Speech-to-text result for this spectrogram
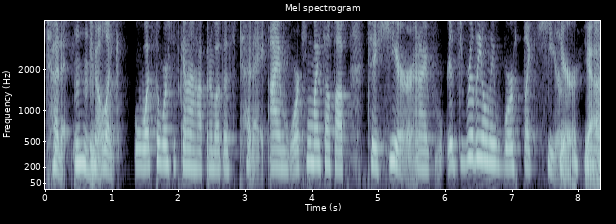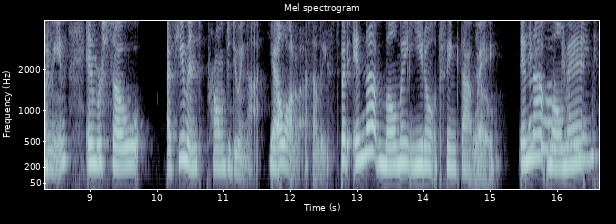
today? Mhm. You know, like, what's the worst that's going to happen about this today? I'm working myself up to here, and I it's really only worth like here. Here, You know yeah. what I mean? And we're so as humans prone to doing that. Yeah. a lot of us at least. but in that moment you don't think that No. way It in that moment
